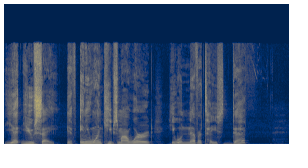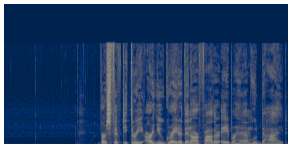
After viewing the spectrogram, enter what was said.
Yet you say, If anyone keeps my word, he will never taste death. Verse 53 Are you greater than our father Abraham who died?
